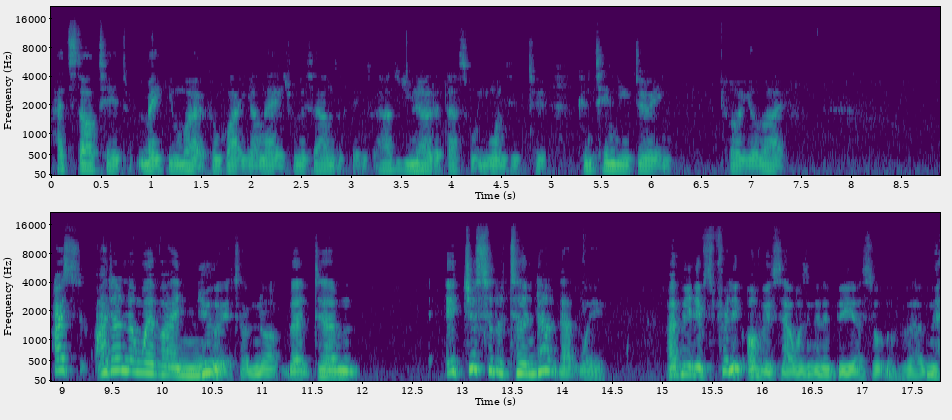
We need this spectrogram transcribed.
had started making work from quite a young age from the sounds of things. How did you know that that's what you wanted to continue doing for your life? I, I don't know whether I knew it or not, but um, it just sort of turned out that way. I mean, it's pretty obvious I wasn't going to be a sort of um,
